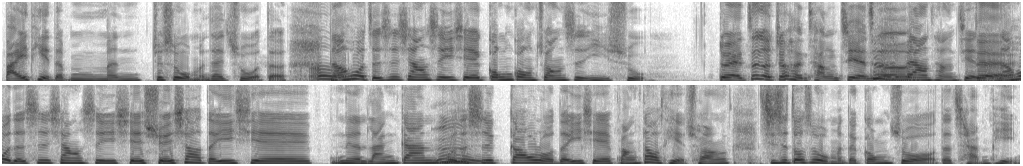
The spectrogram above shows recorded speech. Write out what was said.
白铁的门就是我们在做的。然后或者是像是一些公共装置艺术。对，这个就很常见，这是非常常见的。那或者是像是一些学校的一些那个栏杆，或者是高楼的一些防盗铁窗，其实都是我们的工作的产品。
